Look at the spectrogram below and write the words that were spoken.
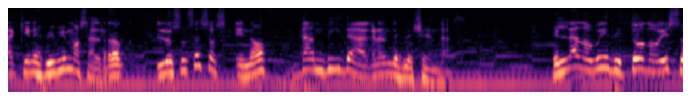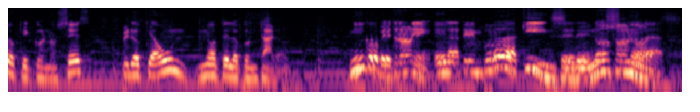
Para quienes vivimos al rock, los sucesos en off dan vida a grandes leyendas. El lado B de todo eso que conoces, pero que aún no te lo contaron. Nico Petrone en la temporada 15 de No Sonoras.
